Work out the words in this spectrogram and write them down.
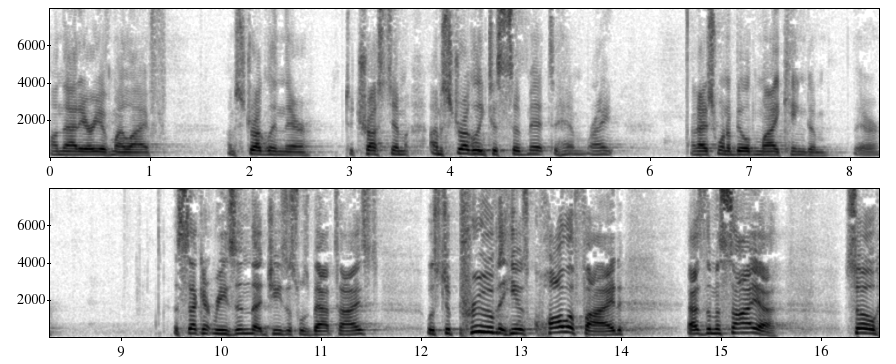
on that area of my life. I'm struggling there to trust Him. I'm struggling to submit to Him, right? And I just want to build my kingdom there. The second reason that Jesus was baptized was to prove that He is qualified as the Messiah. So,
